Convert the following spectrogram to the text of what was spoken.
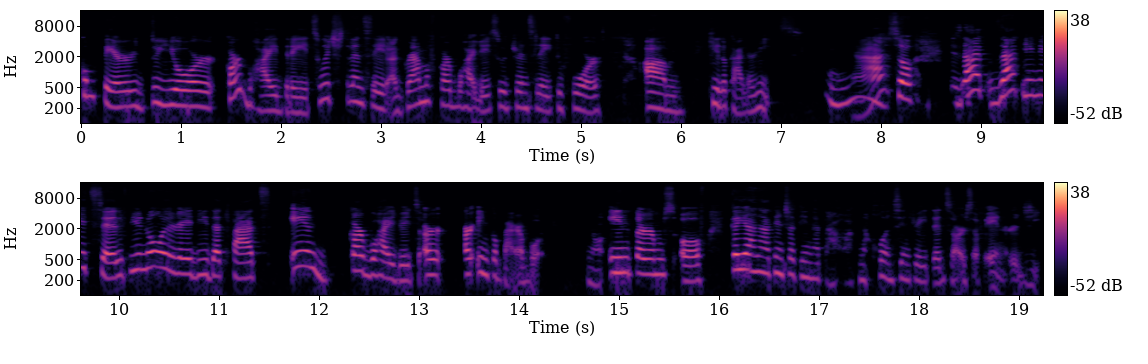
compared to your carbohydrates, which translate a gram of carbohydrates would translate to 4 um, kilocalories. Oh. Yeah. So that that in itself, you know already that fats and carbohydrates are are incomparable. No, in terms of kaya natin siya tinatawag na concentrated source of energy.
